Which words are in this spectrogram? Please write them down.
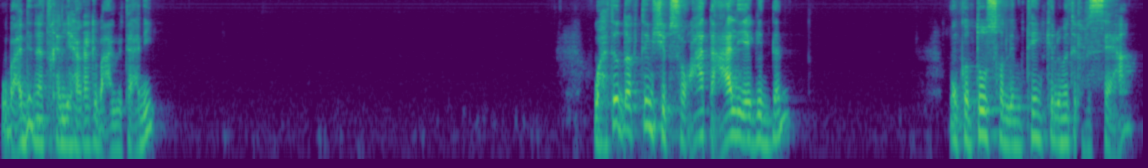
وبعدين هتخليها راكبة على البتاع دي. وهتقدر تمشي بسرعات عالية جدا. ممكن توصل ل 200 كيلومتر في الساعة.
